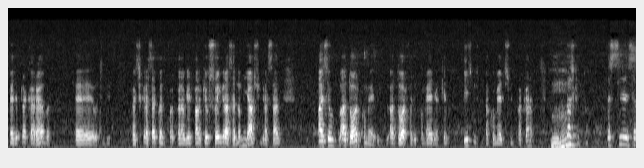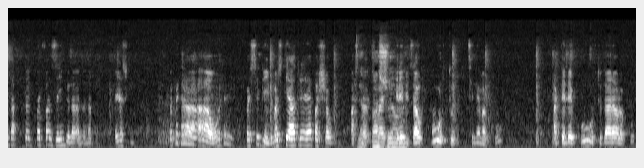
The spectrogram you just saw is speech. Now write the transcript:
comédia pra caramba. É, eu acho engraçado quando, quando alguém fala que eu sou engraçado. Não me acho engraçado, mas eu adoro comédia. adoro fazer comédia. Aquele ritmo da comédia é muito bacana. Uhum. acho que tudo se, se adaptando, vai fazendo. Na, na, na, eu acho que vai pegar a onda e vai seguindo. Mas o teatro é paixão bastante. É paixão, mas televisão curto, cinema curto, atender curto, dar aula curto.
